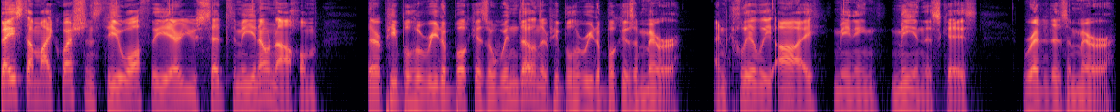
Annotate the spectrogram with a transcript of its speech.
Based on my questions to you off the air, you said to me, you know, Nachum, there are people who read a book as a window and there are people who read a book as a mirror. And clearly, I, meaning me in this case, read it as a mirror.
